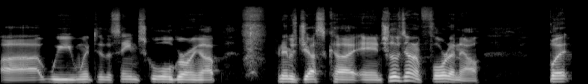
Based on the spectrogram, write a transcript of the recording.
Uh, we went to the same school growing up. Her name is Jessica, and she lives down in Florida now. But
